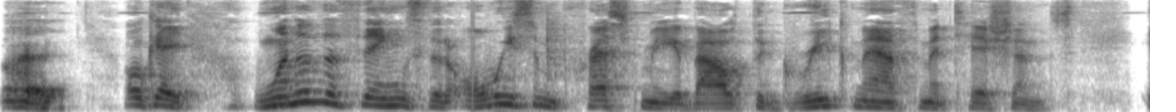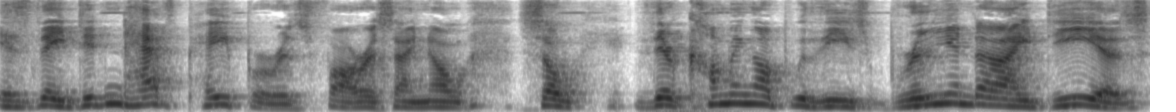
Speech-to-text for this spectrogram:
Go ahead. Okay, one of the things that always impressed me about the Greek mathematicians is they didn't have paper as far as I know. So they're coming up with these brilliant ideas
